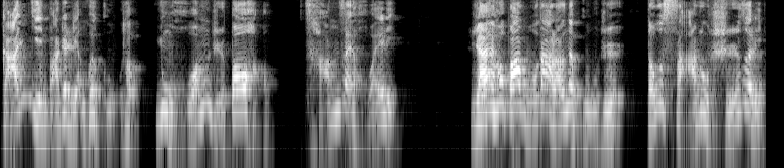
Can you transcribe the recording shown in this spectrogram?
赶紧把这两块骨头用黄纸包好，藏在怀里，然后把武大郎的骨殖都撒入池子里，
